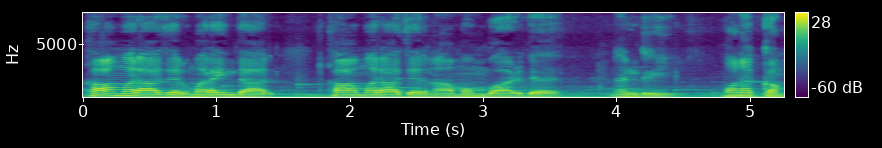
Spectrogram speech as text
காமராஜர் மறைந்தார். காமராஜர் நாமம் வாழ்க. நன்றி. வணக்கம்.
